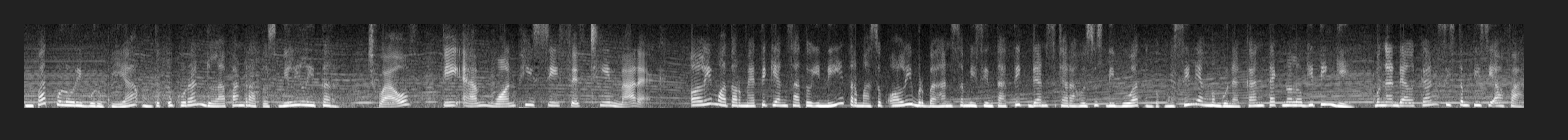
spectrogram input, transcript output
Rp40.000 untuk ukuran 800 ml. 12. BM1PC15 Matic. Oli motor Matic yang satu ini termasuk oli berbahan semi sintetik dan secara khusus dibuat untuk mesin yang menggunakan teknologi tinggi, mengandalkan sistem PC AVA.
